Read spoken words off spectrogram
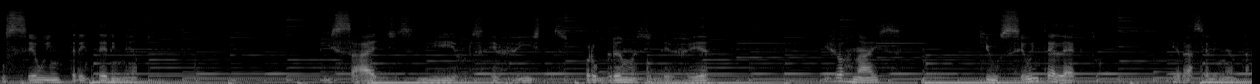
o seu entretenimento. Os sites, livros, revistas, programas de TV e jornais que o seu intelecto irá se alimentar.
